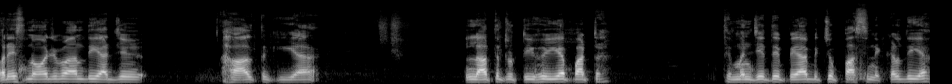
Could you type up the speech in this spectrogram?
ਪਰ ਇਸ ਨੌਜਵਾਨ ਦੀ ਅੱਜ ਹਾਲਤ ਕੀ ਆ? ਲੱਤ ਟੁੱਟੀ ਹੋਈ ਆ ਪੱਟ ਤੇ ਮੰਜੇ ਤੇ ਪਿਆ, ਵਿੱਚੋਂ ਪਸ ਨਿਕਲਦੀ ਆ।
